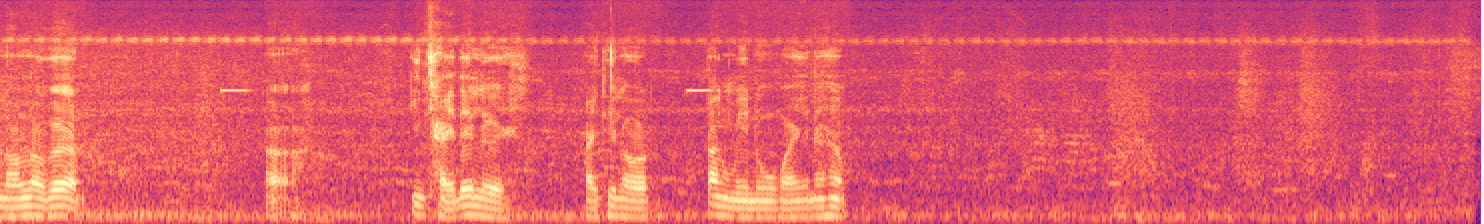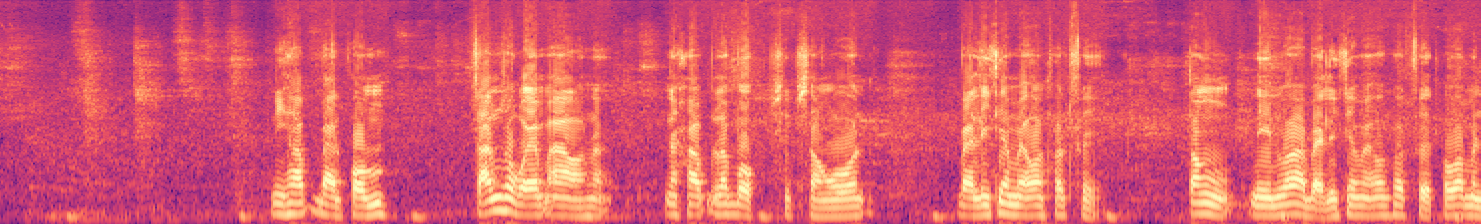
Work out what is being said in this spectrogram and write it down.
แล้วเราก็กินไข่ได้เลยไข่ที่เราตั้งเมนูไว้นะครับ นี่ครับแบตผม36 mAh นะนะครับ ระบบ 12 โวลต์แบตลิเธียมไอออนฟอสเฟตต้องเน้นว่าแบตลิเธียมไอออนฟอสเฟตเพราะว่ามัน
